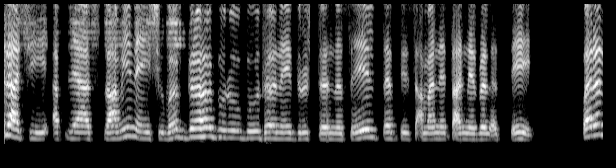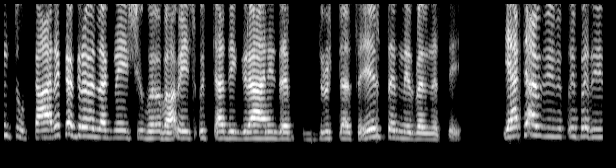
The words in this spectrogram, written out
राशी आपल्या स्वामीने शुभग्रह गुरु बुधने दृष्ट नसेल तर ती सामान्यतः निर्बल असते. परंतु कारक ग्रह लग्ने शुभ भावेश उच्चाधिक ग्रहाने जर दृष्ट असेल तर निर्बल नसते. याच्या विपरीत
